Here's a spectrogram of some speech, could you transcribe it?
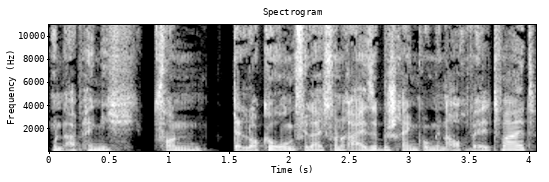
und abhängig von der Lockerung vielleicht von Reisebeschränkungen auch weltweit,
